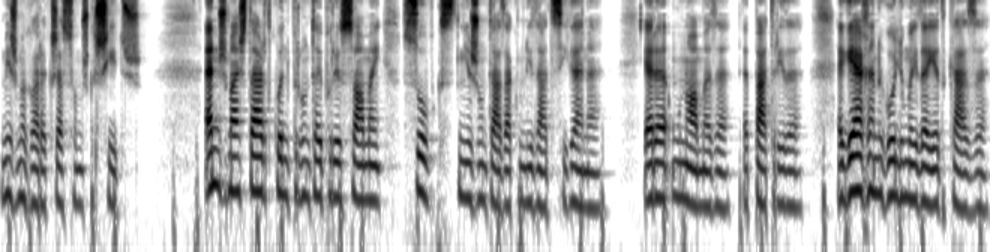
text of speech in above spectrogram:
mesmo agora que já somos crescidos. Anos mais tarde, quando perguntei por esse homem, soube que se tinha juntado à comunidade cigana. Era um nómada, apátrida. A guerra negou-lhe uma ideia de casa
